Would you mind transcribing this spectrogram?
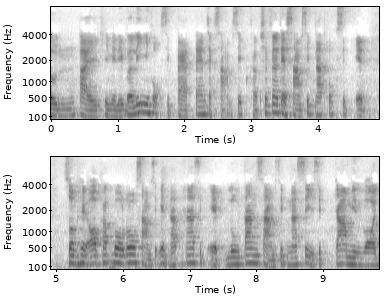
ลุ้นไปพรีเมียร์ลีกเบิร์นลีย์มี 68 แต้มจาก 30 ครับเชฟฟิลด์ยูไนเต็ด30 นัด 61โซนเพลย์ออฟครับโบโร31 นัด 51 ลูตัน 30 นัด 49 มิลล์วอลล์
